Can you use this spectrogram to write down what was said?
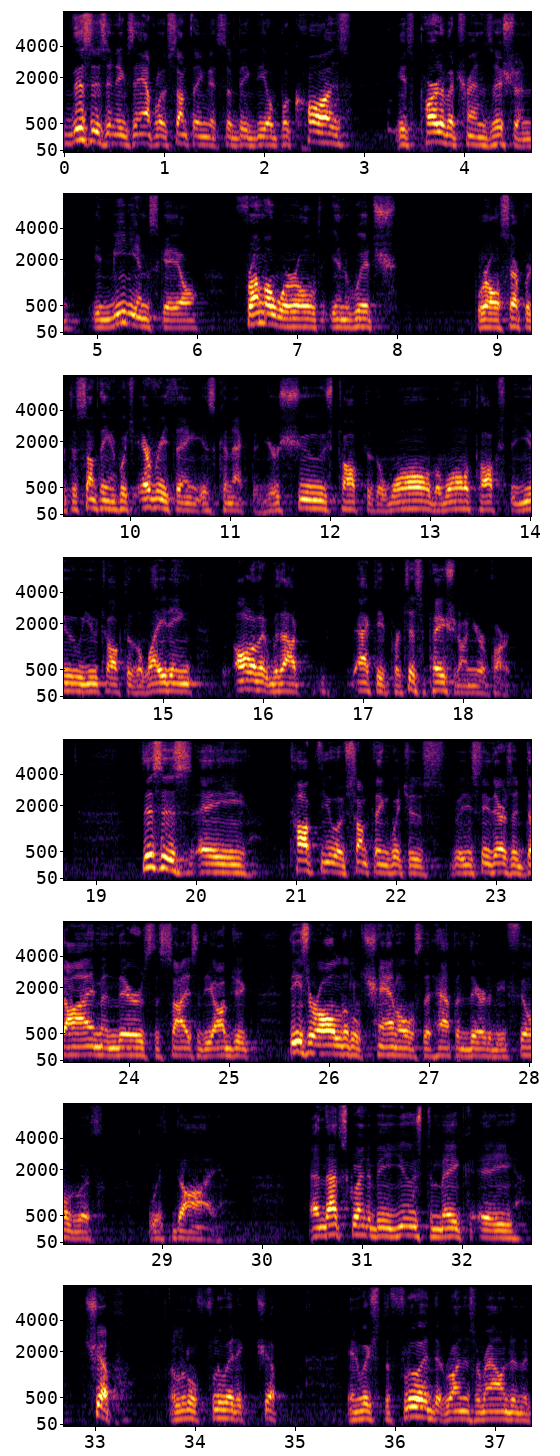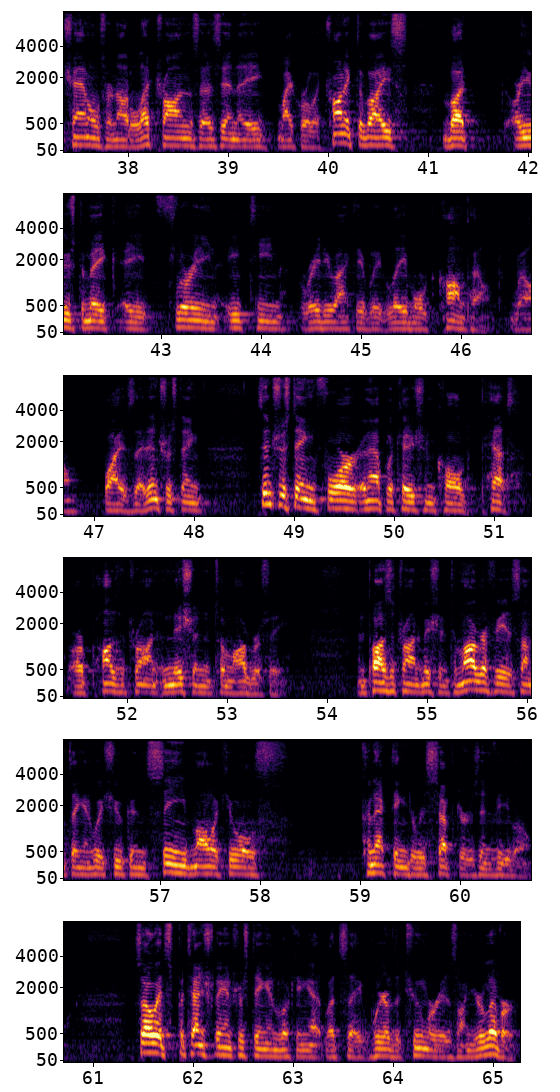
this is an example of something that's a big deal because it's part of a transition in medium scale from a world in which we're all separate to something in which everything is connected. Your shoes talk to the wall, the wall talks to you, you talk to the lighting, all of it without active participation on your part. This is a top view of something which is, you see there's a dime and there's the size of the object. These are all little channels that happen there to be filled with, with dye. And that's going to be used to make a chip, a little fluidic chip, in which the fluid that runs around in the channels are not electrons, as in a microelectronic device, but are used to make a fluorine 18 radioactively labeled compound. Well, why is that interesting? It's interesting for an application called PET, or positron emission tomography. And positron emission tomography is something in which you can see molecules connecting to receptors in vivo. So it's potentially interesting in looking at, let's say, where the tumor is on your liver.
